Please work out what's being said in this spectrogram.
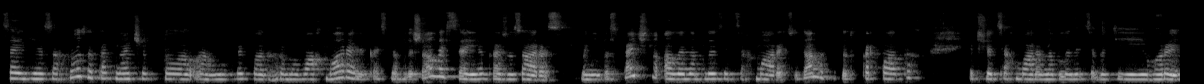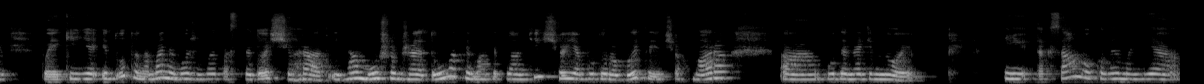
це є загроза, так начебто, е, наприклад, громова хмара якась наближалася, і я кажу, зараз мені безпечно, але наблизиться хмара сюди, наприклад, в Карпатах. Якщо ця хмара наблизиться до тієї гори, по якій я іду, то на мене може випасти дощ і град. І я мушу вже думати, мати план дій, що я буду робити, якщо хмара е, буде наді мною. І так само, коли ми є е,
